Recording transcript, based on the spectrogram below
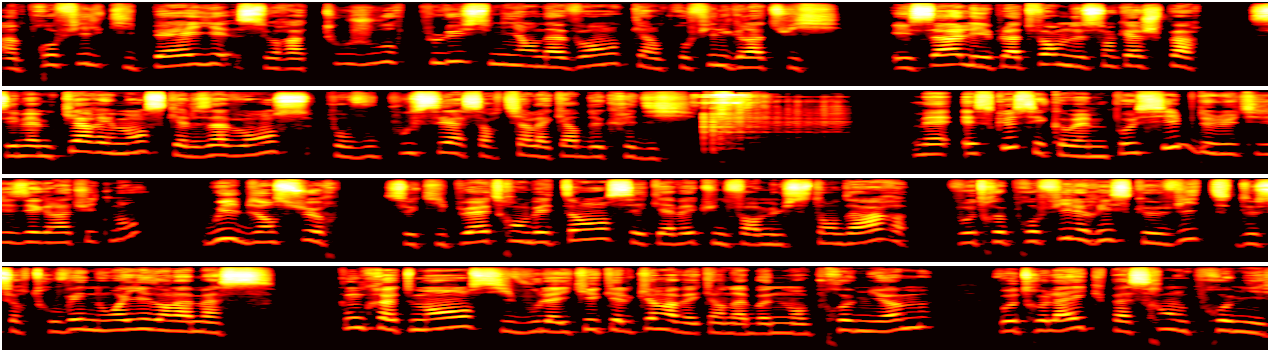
Un profil qui paye sera toujours plus mis en avant qu'un profil gratuit. Et ça, les plateformes ne s'en cachent pas. C'est même carrément ce qu'elles avancent pour vous pousser à sortir la carte de crédit. Mais est-ce que c'est quand même possible de l'utiliser gratuitement? Oui, bien sûr. Ce qui peut être embêtant, c'est qu'avec une formule standard, votre profil risque vite de se retrouver noyé dans la masse. Concrètement, si vous likez quelqu'un avec un abonnement premium, votre like passera en premier.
